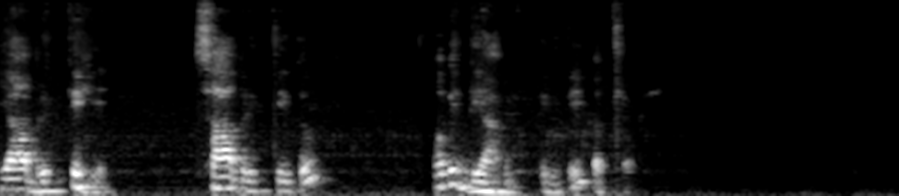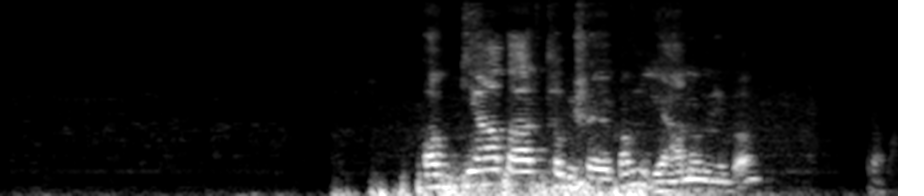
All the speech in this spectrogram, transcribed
या वृत्तिः, सा वृत्ति तु अविद्यावृत्ति कथ्यते। अज्ञातार्थविषयकं ज्ञानमेव प्रमा।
